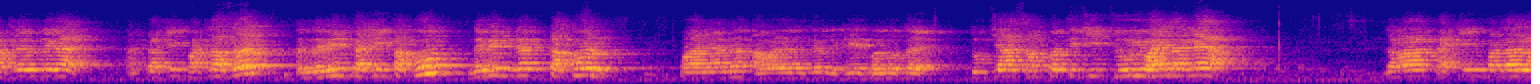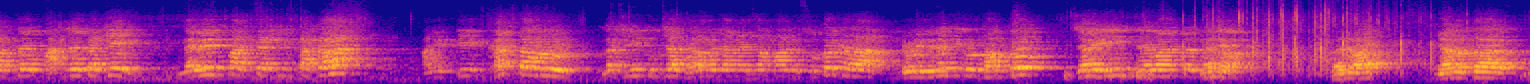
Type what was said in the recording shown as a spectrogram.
फाटल्या भेटले काय? आणि पॅकिंग असेल तर नवीन पॅकिंग टाकून नवीन नट टाकून पाण्यानं आवळल्यानंतर लिकेज बंद होत तुमच्या संपत्तीची चोरी व्हायला लागल्या. जरा पॅकिंग बदलायला लागतंय. फाटलं पॅकिंग. नवीन पॅकिंग टाका आणि ती खट्ट म्हणून लक्ष्मी तुमच्या घरामध्ये आणायचा मार्ग सुकर करा. एवढी विनंती करून थांबतो. जय हिंद जय महाराष्ट्र धन्यवाद. धन्यवाद. यानंतर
